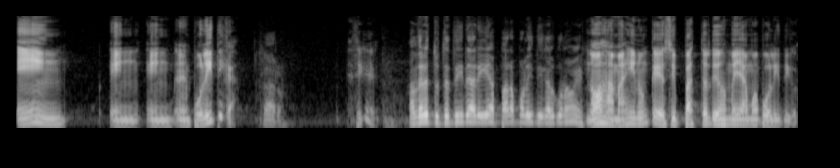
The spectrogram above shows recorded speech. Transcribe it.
en, en, en- en política. Claro. Así que, Andrés, ¿tú te tirarías para política alguna vez? no, jamás y nunca. Yo soy pastor, Dios me llamó político.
